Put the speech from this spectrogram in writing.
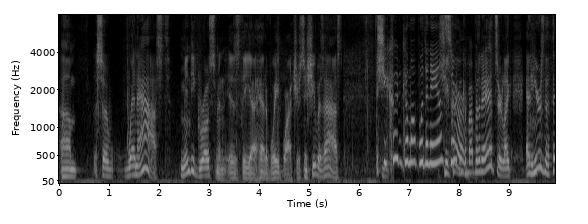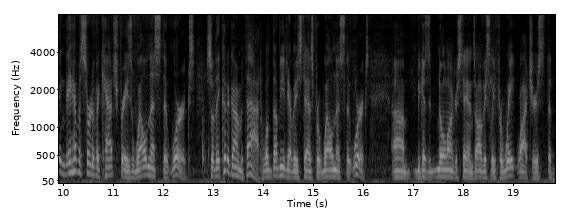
Um, so when asked, Mindy Grossman is the uh, head of Weight Watchers, and she was asked. She couldn't come up with an answer. She couldn't come up with an answer. Like, and here's the thing: they have a sort of a catchphrase, "wellness that works." So they could have gone with that. Well, WW stands for "wellness that works," um, because it no longer stands, obviously, for Weight Watchers. That'd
